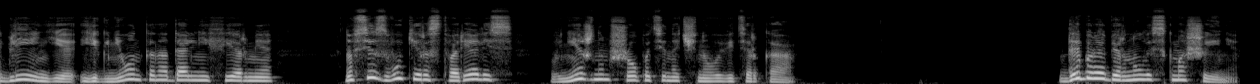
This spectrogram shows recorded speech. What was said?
блеяние ягненка на дальней ферме, но все звуки растворялись в нежном шепоте ночного ветерка. Дебора обернулась к машине.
